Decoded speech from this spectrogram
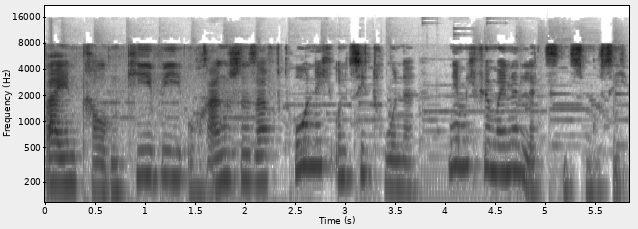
Wein, Trauben, Kiwi, Orangensaft, Honig und Zitrone nehme ich für meinen letzten Smoothie.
